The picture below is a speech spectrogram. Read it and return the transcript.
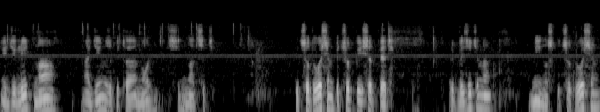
и делить на 1,017. 508, 555. Приблизительно минус 508,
